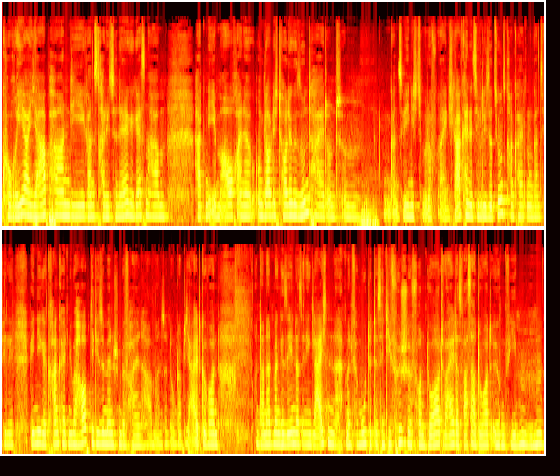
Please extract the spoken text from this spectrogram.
Korea, Japan, die ganz traditionell gegessen haben, hatten eben auch eine unglaublich tolle Gesundheit und ähm, ganz wenig oder eigentlich gar keine Zivilisationskrankheiten und ganz viele wenige Krankheiten überhaupt, die diese Menschen befallen haben und sind unglaublich alt geworden. Und dann hat man gesehen, dass in den gleichen, hat man vermutet, das sind die Fische von dort, weil das Wasser dort irgendwie. Hm, hm, hm.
